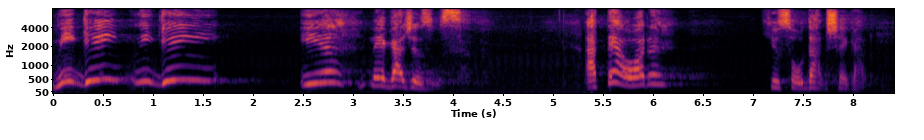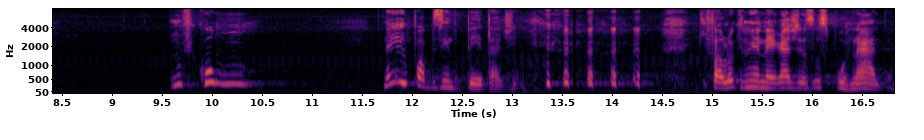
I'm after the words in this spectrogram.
Ninguém, ninguém ia negar Jesus. Até a hora que os soldados chegaram. Não ficou um. Nem o pobrezinho do P, tadinho. que falou que não ia negar Jesus por nada.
